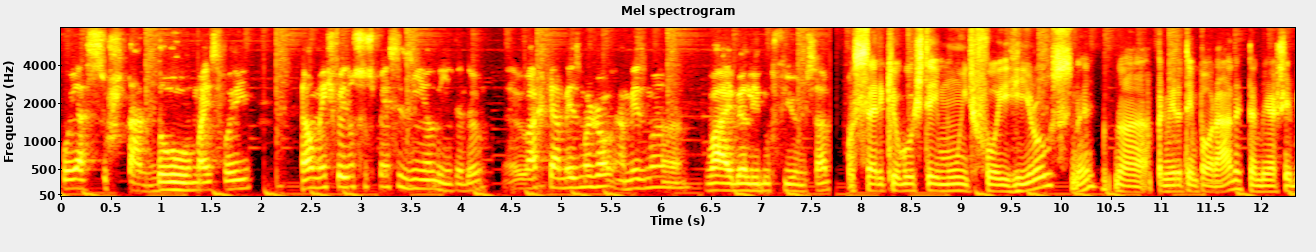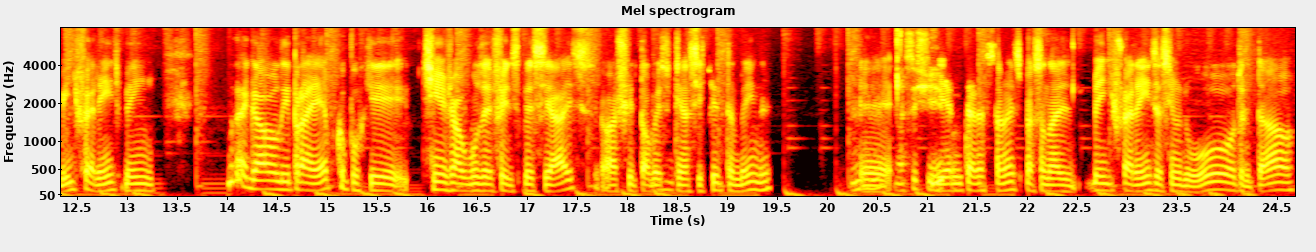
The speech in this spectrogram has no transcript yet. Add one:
Foi assustador, mas foi realmente fez um suspensezinho ali, entendeu? Eu acho que é a mesma, a mesma vibe ali do filme, sabe? Uma série que eu gostei muito foi Heroes, né? Na primeira temporada, que também achei bem diferente, bem legal ali pra época, porque tinha já alguns efeitos especiais. Eu acho que talvez você tenha assistido também, né? Uhum, é, assisti. E era interessante, personagens bem diferentes assim um do outro e tal.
